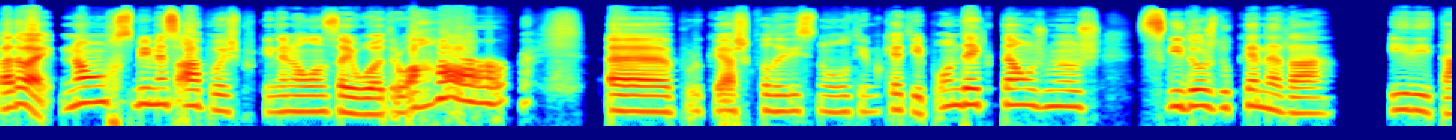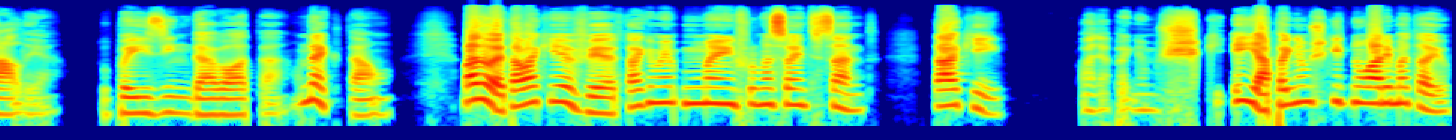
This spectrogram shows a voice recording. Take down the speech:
By the way, não recebi mensagem. Ah, pois, porque ainda não lancei o outro. uh, porque acho que falei disso no último. Que é tipo, onde é que estão os meus seguidores do Canadá e de Itália? Do paísinho da bota. Onde é que estão? By the way, estava aqui a ver. Está aqui uma, uma informação interessante. Está aqui. Olha, apanha um mosquito. Ih, apanha um mosquito no ar e matei-o.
